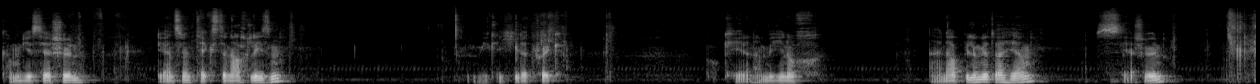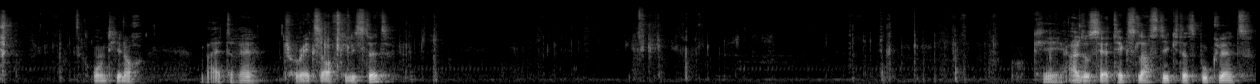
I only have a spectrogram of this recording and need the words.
kann man hier sehr schön die einzelnen Texte nachlesen. Wirklich jeder Track. Okay, dann haben wir hier noch eine Abbildung der drei Herren. Sehr schön. Und hier noch weitere Tracks aufgelistet. Okay, also sehr textlastig das Booklet.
